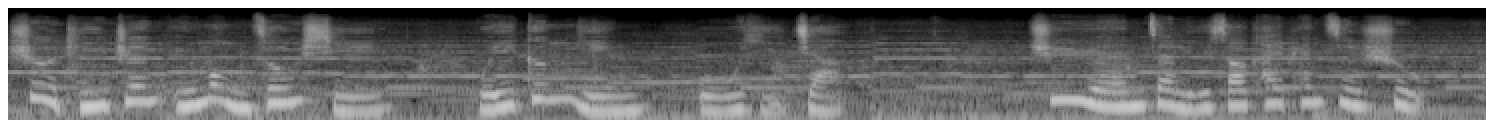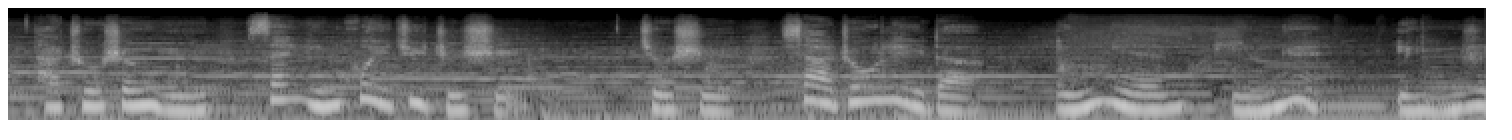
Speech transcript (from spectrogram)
设提真于孟邹兮，惟庚寅，吾以降。屈原在《离骚》开篇自述，他出生于三寅汇聚之时，就是夏周历的寅年寅月寅日。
